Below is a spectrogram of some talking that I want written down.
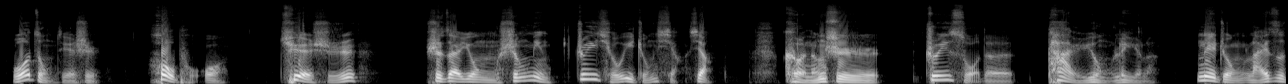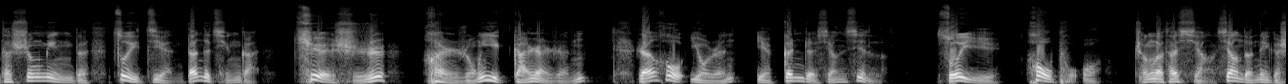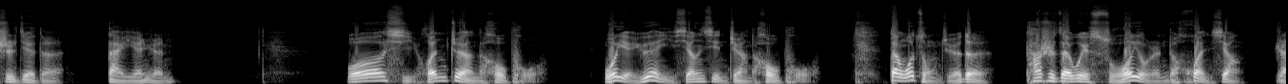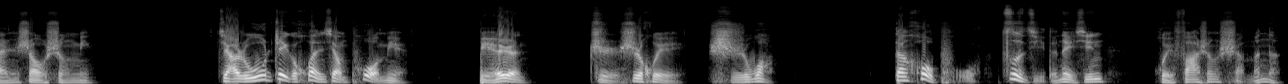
我总结是：厚朴确实是在用生命追求一种想象，可能是追索的太用力了。那种来自他生命的最简单的情感，确实很容易感染人，然后有人。也跟着相信了，所以厚朴成了他想象的那个世界的代言人。我喜欢这样的厚朴，我也愿意相信这样的厚朴，但我总觉得他是在为所有人的幻象燃烧生命。假如这个幻象破灭，别人只是会失望，但厚朴自己的内心。会发生什么呢？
